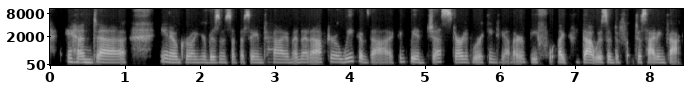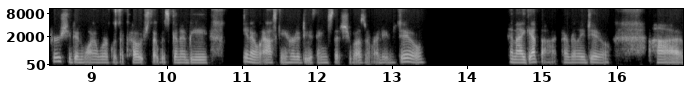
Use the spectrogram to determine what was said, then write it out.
and, uh, you know, growing your business at the same time? And then after a week of that, I think we had just started working together before, like that was a def- deciding factor. She didn't want to work with a coach that was going to be, you know, asking her to do things that she wasn't ready to do. And I get that. I really do. Uh,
